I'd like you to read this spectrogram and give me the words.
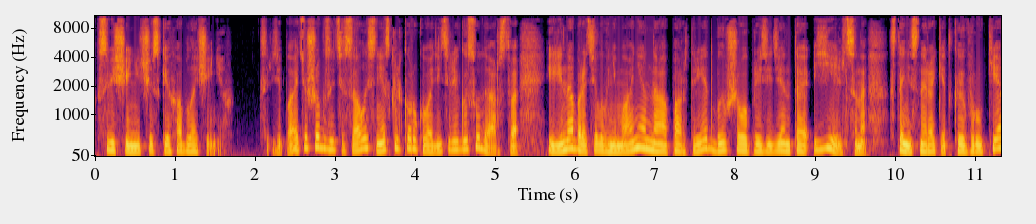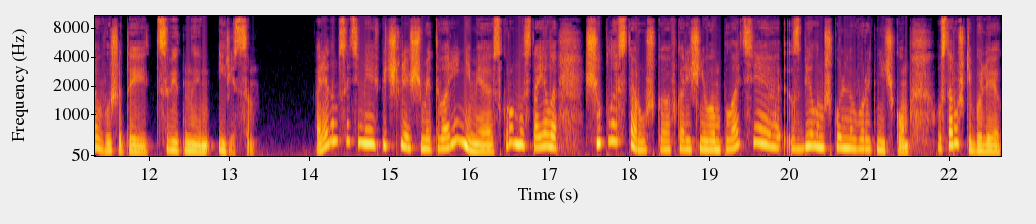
в священнических облачениях. Среди батюшек затесалось несколько руководителей государства. Ирина обратила внимание на портрет бывшего президента Ельцина с теннисной ракеткой в руке, вышитой цветным ирисом. Рядом с этими впечатляющими творениями скромно стояла щуплая старушка в коричневом платье с белым школьным воротничком. У старушки были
